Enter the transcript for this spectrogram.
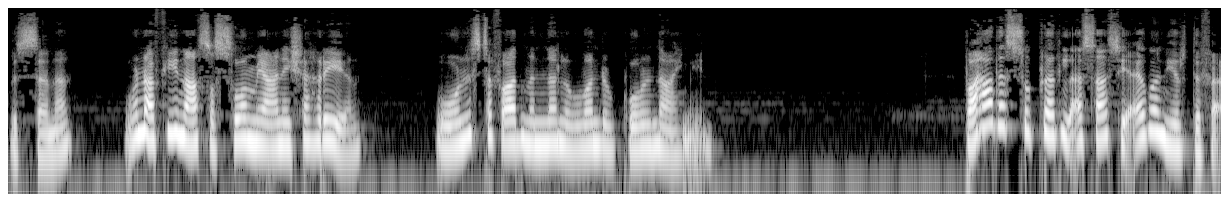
بالسنة. وهنا في ناس الصوم يعني شهريا. ونستفاد منه لما نكون نايمين. فهذا السكر الأساسي أيضا يرتفع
